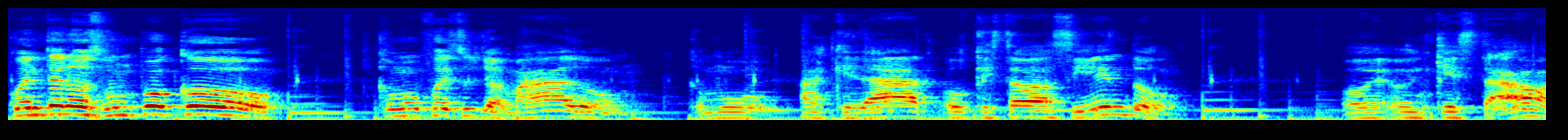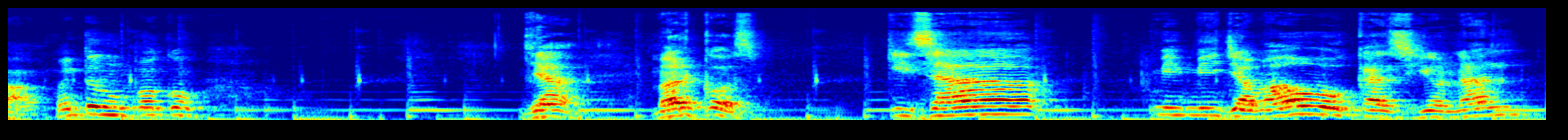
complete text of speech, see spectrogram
cuéntanos un poco cómo fue su llamado, como a qué edad o qué estaba haciendo o, en qué estaba. Cuéntanos un poco. Ya, Marcos, quizá mi, llamado vocacional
